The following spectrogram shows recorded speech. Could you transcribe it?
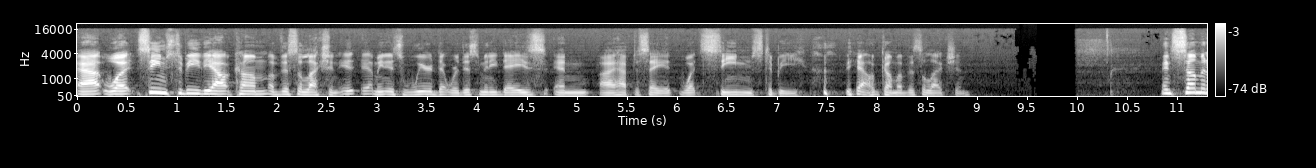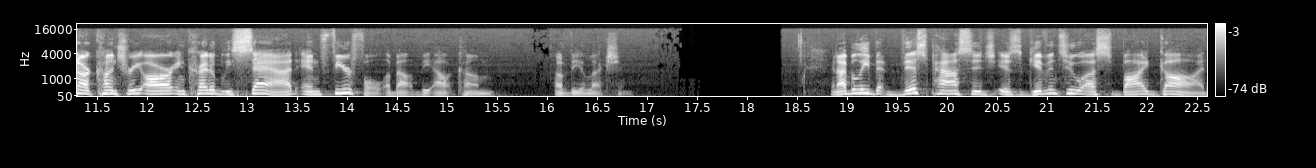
at what seems to be the outcome of this election. It, I mean, it's weird that we're this many days, and I have to say, it, what seems to be the outcome of this election. And some in our country are incredibly sad and fearful about the outcome of the election. And I believe that this passage is given to us by God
